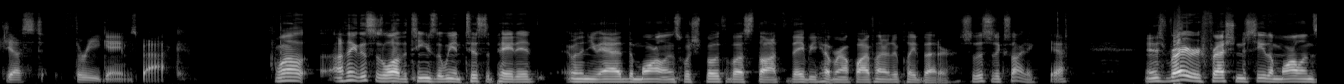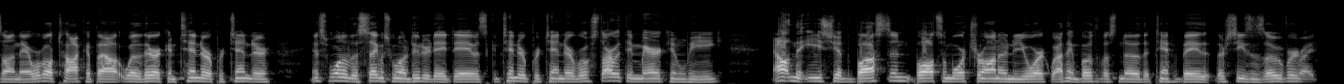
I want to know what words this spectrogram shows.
just three games back. Well, I think this is a lot of the teams that we anticipated. And then you add the Marlins, which both of us thought that they'd be hovering around 500. They played better, so this is exciting. Yeah. and it's very refreshing to see the Marlins on there. We're going to talk about whether they're a contender or pretender. It's one of the segments we want to do today, Dave. It's contender or pretender. We'll start with the American League. Out in the East, you have the Boston, Baltimore, Toronto, New York. Well, I think both of us know that Tampa Bay, their season's over. Right.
